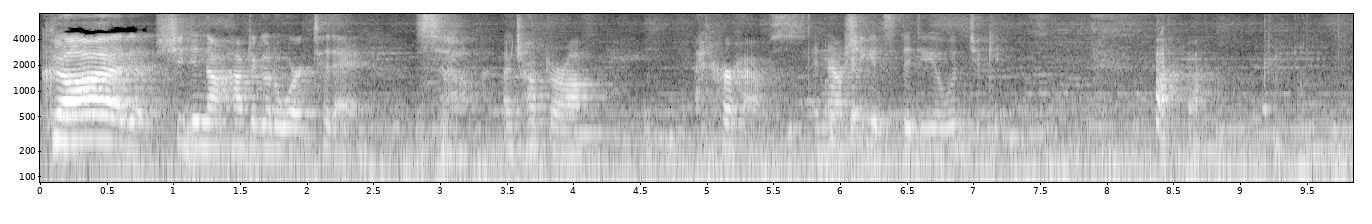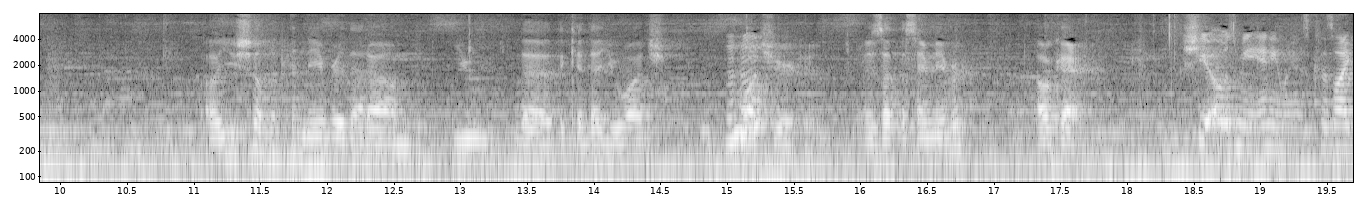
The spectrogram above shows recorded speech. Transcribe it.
God she did not have to go to work today. So I dropped her off at her house, and now she gets to deal with two kids. Oh, you should let the neighbor that um you the the kid that you watch Mm-hmm. watch your kid. Is that the same neighbor? Okay. She owes me anyways, because like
